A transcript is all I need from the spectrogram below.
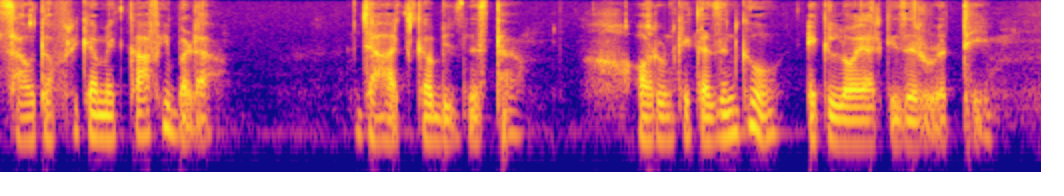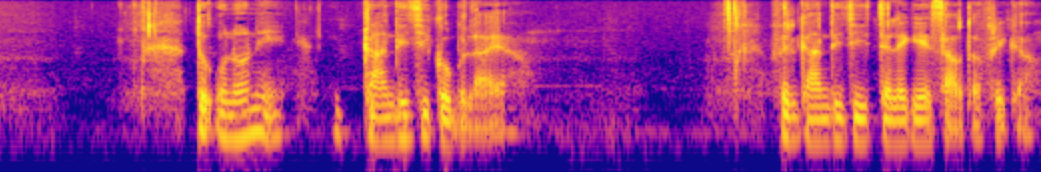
साउथ अफ्रीका में काफ़ी बड़ा जहाज़ का बिज़नेस था और उनके कज़न को एक लॉयर की ज़रूरत थी तो उन्होंने गांधी जी को बुलाया। फिर गांधी जी चले गए साउथ अफ्रीका।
